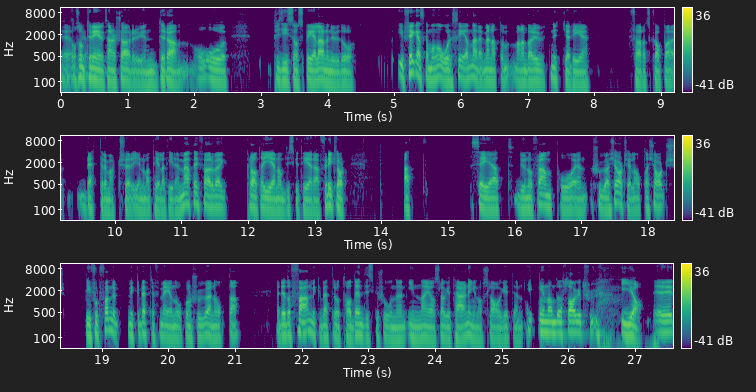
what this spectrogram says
Eh, Och som turneringsarrangör är det ju en dröm. Och, och precis som spelarna nu då, i och för sig ganska många år senare, men att de, man har börjat utnyttja det för att skapa bättre matcher genom att hela tiden mäta i förväg, prata igenom, diskutera. För det är klart, att säga att du når fram på en 7 charge eller en 8 charge, det är fortfarande mycket bättre för mig att nå på en 7 än en 8. Men det är då fan mycket bättre att ta den diskussionen innan jag har slagit tärningen och slagit en 8. I- Innan du har slagit sju. Ja, eh,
